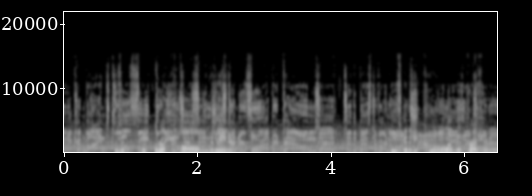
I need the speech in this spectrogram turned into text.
at a combined 12 feet, a real 3 inches, calm and just demeanor. under 400 pounds. Uh, to the best of our He's gonna be cool In under pressure. corner,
